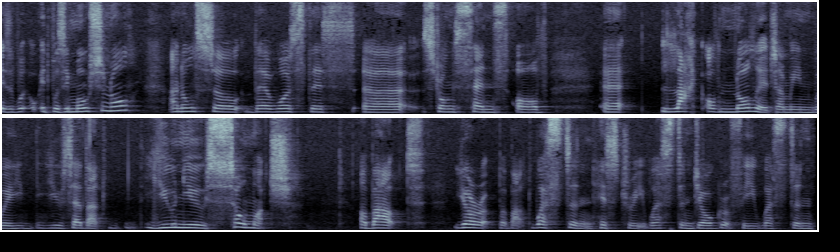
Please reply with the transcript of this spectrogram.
It was emotional, and also there was this uh, strong sense of uh, lack of knowledge. I mean, we you said that you knew so much about Europe, about Western history, Western geography, Western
